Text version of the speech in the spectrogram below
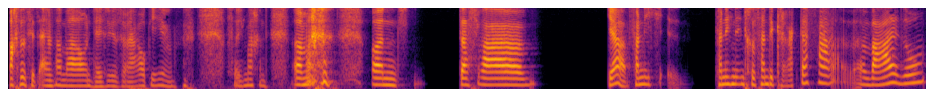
mach das jetzt einfach mal. Und Dave ist so, ja, okay, was soll ich machen? Um, ähm, und das war, ja, fand ich fand ich eine interessante Charakterwahl so,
